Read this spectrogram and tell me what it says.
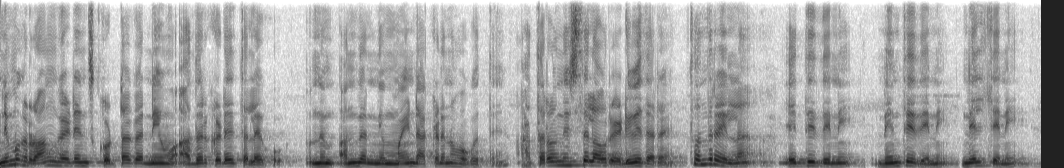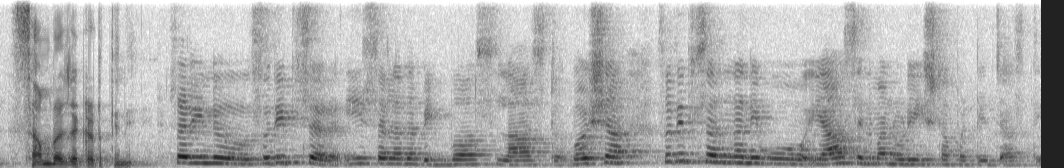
ನಿಮಗೆ ರಾಂಗ್ ಗೈಡೆನ್ಸ್ ಕೊಟ್ಟಾಗ ನೀವು ಅದರ ಕಡೆ ತಲೆ ಕೊ- ನಿಮ್ ಅಂದ್ರೆ ನಿಮ್ಮ ಮೈಂಡ್ ಆ ಕಡೆನೂ ಹೋಗುತ್ತೆ. ಆ ಥರ ಒಂದು ಅವ್ರು ಎಡವಿದ್ದಾರೆ ತೊಂದರೆ ಇಲ್ಲ. ಎದ್ದಿದ್ದೀನಿ ನಿಂತಿದ್ದೀನಿ ನಿಲ್ತೀನಿ ಸಾಮ್ರಾಜ್ಯ ಕಟ್ತೀನಿ. ಸರ್ ಇನ್ನು ಸುದೀಪ್ ಸರ್ ಈ ಸಲದ ಬಿಗ್ ಬಾಸ್ ಲಾಸ್ಟ್ ಬಹುಶಃ ಸುದೀಪ್ ಸರ್ನ ನೀವು ಯಾವ ಸಿನಿಮಾ ನೋಡಿ ಇಷ್ಟಪಟ್ಟಿದ್ದು ಜಾಸ್ತಿ?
